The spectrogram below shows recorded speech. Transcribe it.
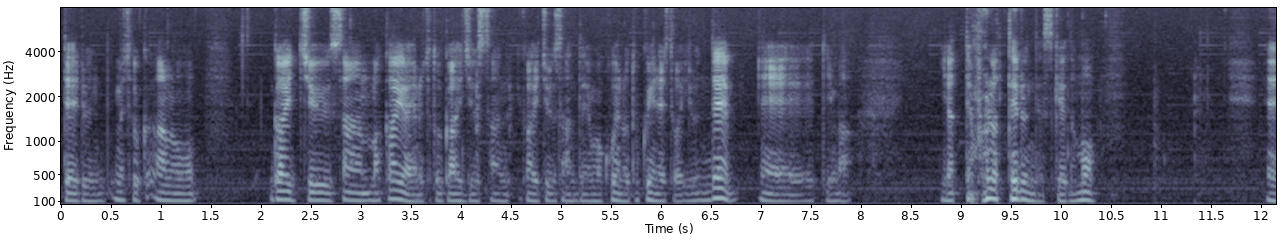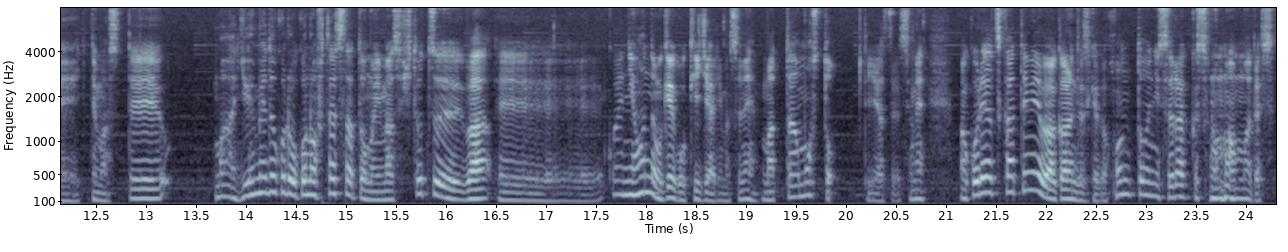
てるんでちょっとあの外注さん、まあ、海外の人と外注さん外注さんで、まあ、こういうの得意な人がいるんで、えー、今やってもらってるんですけれども、えー、言ってます。でまあ有名どころこの2つだと思います。1つは、えー、これ日本でも結構記事ありますね。 Mattermost っていうやつですね。まあ、これは使ってみれば分かるんですけど本当にスラックそのまんまです。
